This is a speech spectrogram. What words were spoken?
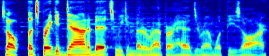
So let's break it down a bit so we can better wrap our heads around what these are.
